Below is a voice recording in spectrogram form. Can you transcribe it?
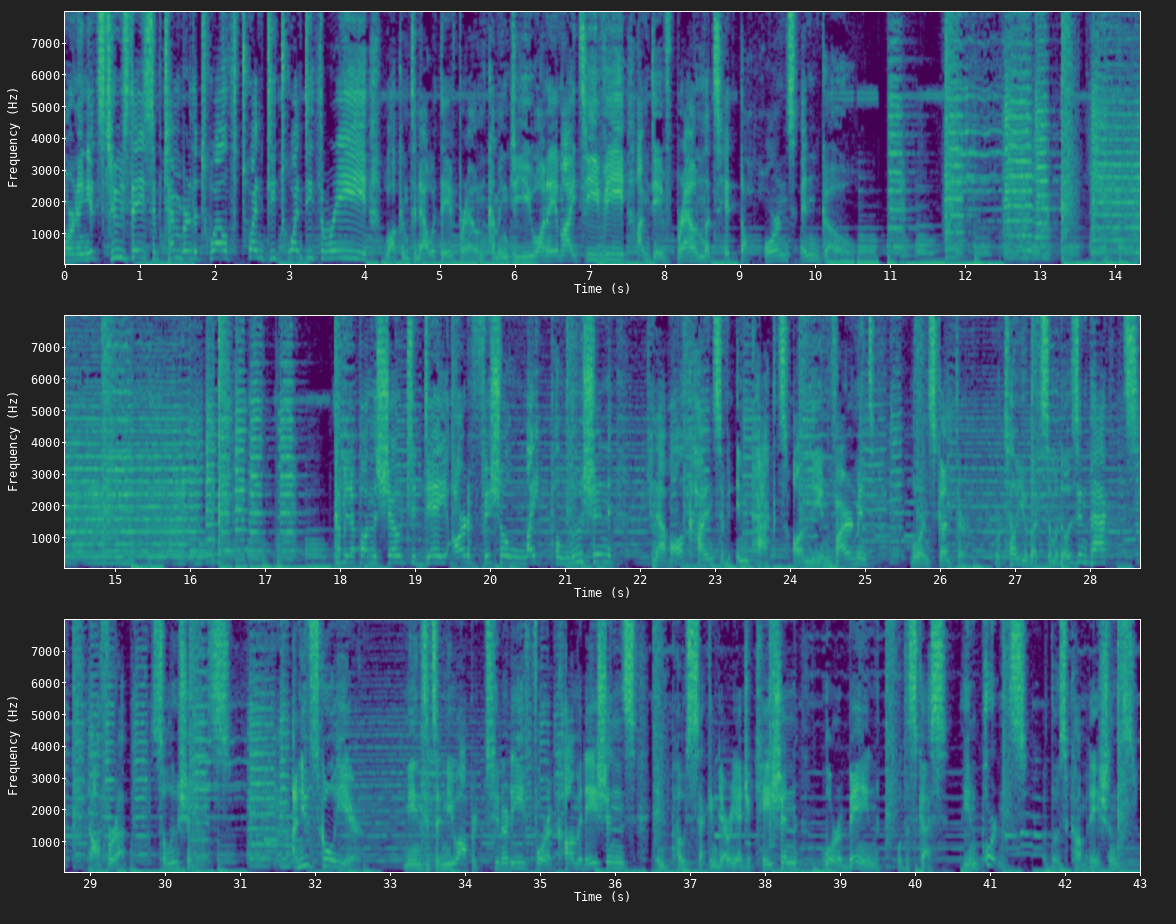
Morning. It's Tuesday, September the 12th, 2023. Welcome to Now with Dave Brown, coming to you on AMI TV. I'm Dave Brown. Let's hit the horns and go. Coming up on the show today, artificial light pollution can have all kinds of impacts on the environment. Lawrence Gunther will tell you about some of those impacts and offer up solutions. A new school year means it's a new opportunity for accommodations in post secondary education. Laura Bain will discuss the importance of those accommodations.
